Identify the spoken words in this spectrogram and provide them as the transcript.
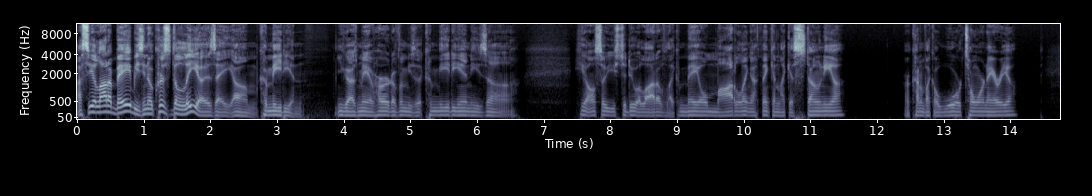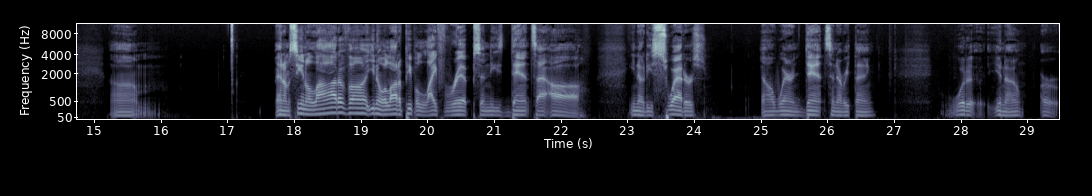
I see a lot of babies. You know, Chris D'Elia is a um, comedian. You guys may have heard of him. He's a comedian. He's uh, he also used to do a lot of like male modeling. I think in like Estonia, or kind of like a war torn area. Um, and I'm seeing a lot of uh, you know, a lot of people life rips and these dents. Uh, you know, these sweaters, uh, wearing dents and everything. Would you know, or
